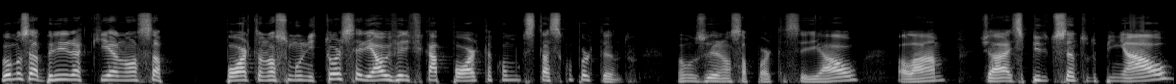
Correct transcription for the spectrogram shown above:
Vamos abrir aqui a nossa porta, nosso monitor serial e verificar a porta como está se comportando. Vamos ver a nossa porta serial. Olha lá, já Espírito Santo do Pinhal,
